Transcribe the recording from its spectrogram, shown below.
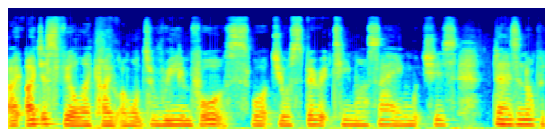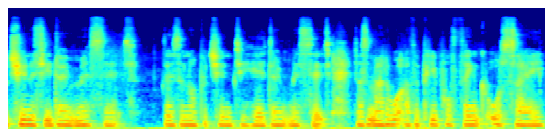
I, I, just feel like I, I, want to reinforce what your spirit team are saying, which is there's an opportunity, don't miss it. There's an opportunity here, don't miss it. Doesn't matter what other people think or say.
